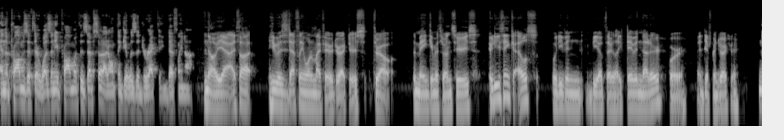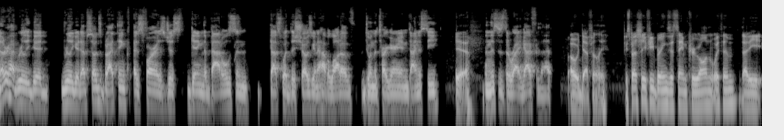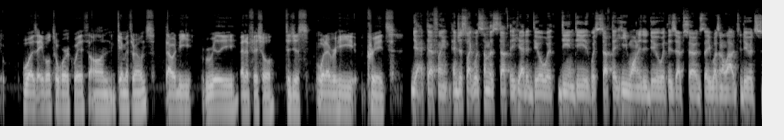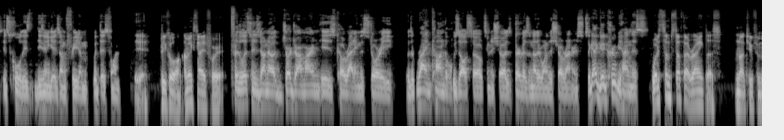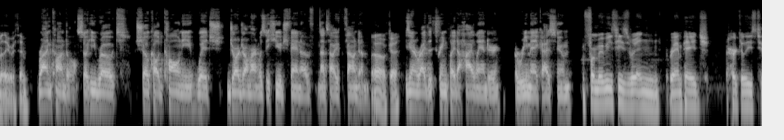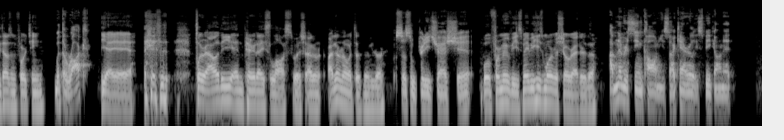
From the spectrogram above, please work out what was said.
And the problems, if there was any problem with this episode, I don't think it was the directing. Definitely not. No, yeah, I thought he was definitely one of my favorite directors throughout the main Game of Thrones series. Who do you think else would even be up there, like David Nutter or a different director? Nutter had really good, really good episodes, but I think as far as just getting the battles, and that's what this show is going to have a lot of doing the Targaryen dynasty. Yeah. And this is the right guy for that. Oh, definitely. Especially if he brings the same crew on with him that he was able to work with on Game of Thrones. That would be really beneficial to just whatever he creates. Yeah, definitely. And just like with some of the stuff that he had to deal with D and D, with stuff that he wanted to do with his episodes that he wasn't allowed to do, it's it's cool. He's he's going to get his own freedom with this one. Yeah. Pretty cool. I'm excited for it. For the listeners who don't know, George R. R. Martin is co-writing the story with Ryan Condal, who's also going to show as serve as another one of the showrunners. So they got a good crew behind this. What is some stuff that Ryan does? I'm not too familiar with him. Ryan Condal. So he wrote a show called Colony, which George R. R. Martin was a huge fan of. And that's how he found him. Oh, okay. He's going to write the screenplay to Highlander, a remake, I assume. For movies, he's written Rampage, Hercules 2014. With The Rock, Yeah, yeah, yeah. Plurality and Paradise Lost, which I don't I don't know what those movies are. So some pretty trash shit. Well, for movies, maybe he's more of a show writer though. I've never seen Colony, so I can't really speak on it.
